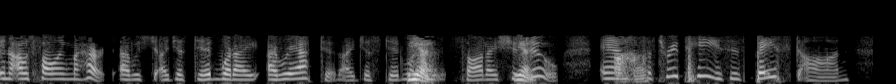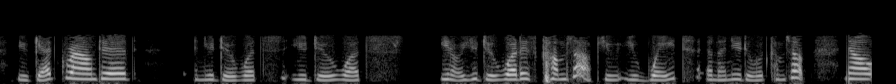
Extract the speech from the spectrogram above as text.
you know, I was following my heart. I was I just did what I I reacted. I just did what Yeah. I thought I should Yeah. do. And Uh-huh. the 3 Ps is based on you get grounded and you do what's you do what's you know you do what is comes up you you wait and then you do what comes up now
